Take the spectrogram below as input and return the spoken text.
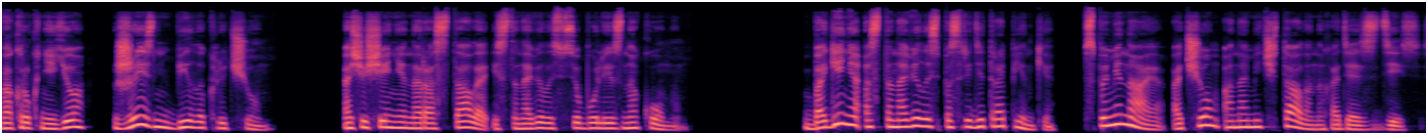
Вокруг нее жизнь била ключом. Ощущение нарастало и становилось все более знакомым. Богиня остановилась посреди тропинки, вспоминая, о чем она мечтала, находясь здесь.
